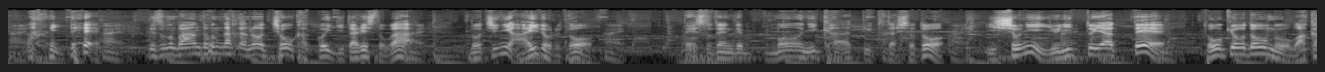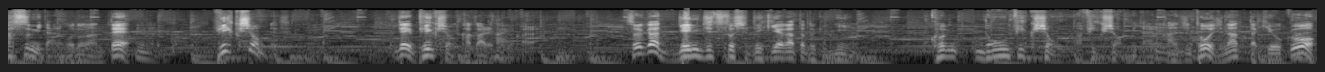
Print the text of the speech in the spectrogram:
はい。て、はい。でそのバンドの中の超かっこいいギタリストが、はい。後にアイドルとはい。ベストテンで「モーニカ」って言ってた人とはい。一緒にユニットやって、東京ドームを沸かすみたいなことなんてうん。フィクションですよ。でフィクションに書かれてるから、それが現実として出来上がった時にこれノンフィクションがフィクションみな感じに当時なった記憶を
